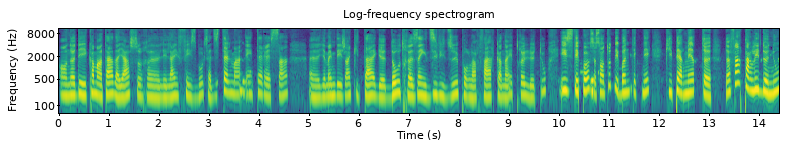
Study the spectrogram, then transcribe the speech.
On a des commentaires d'ailleurs sur les lives Facebook. Ça dit tellement intéressant. il y a même des gens qui taguent d'autres individus pour leur faire connaître le tout. N'hésitez pas, ce sont toutes des bonnes techniques qui permettent de faire parler de nous,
